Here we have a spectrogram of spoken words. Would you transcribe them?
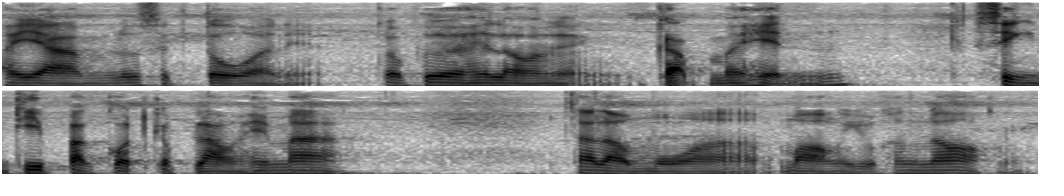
พยายามรู้สึกตัวเนี่ยก็เพื่อให้เราเนี่ยกลับมาเห็นสิ่งที่ปรากฏกับเราให้มาก ถ้าเรามัวมองอยู่ข้างนอกเนี่ย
